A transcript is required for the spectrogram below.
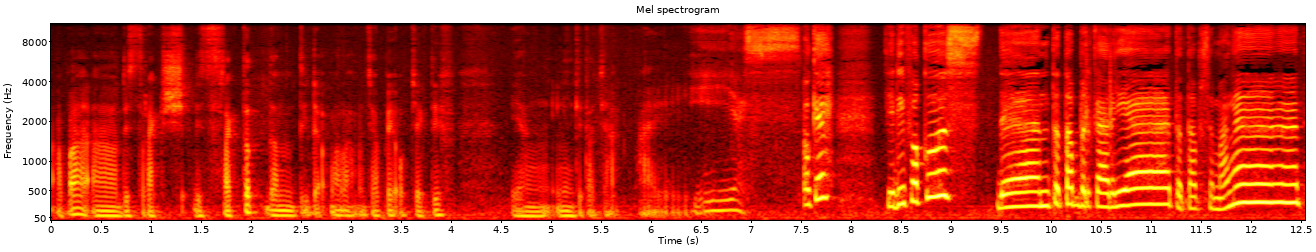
apa uh, distraction distracted dan tidak malah mencapai objektif yang ingin kita capai yes oke okay. Jadi fokus dan tetap berkarya, tetap semangat.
